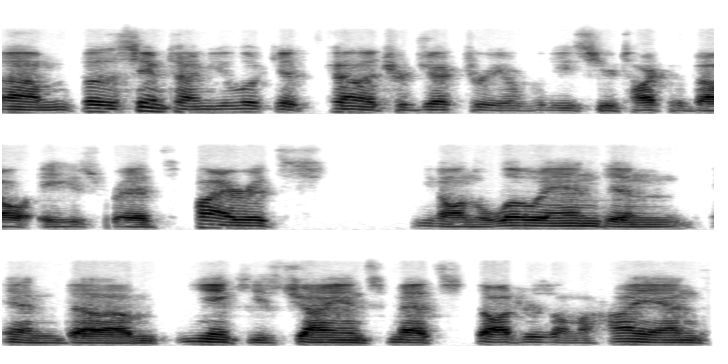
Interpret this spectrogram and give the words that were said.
um, but at the same time, you look at kind of the trajectory over these. You're talking about A's, Reds, Pirates, you know, on the low end, and and um, Yankees, Giants, Mets, Dodgers on the high end.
